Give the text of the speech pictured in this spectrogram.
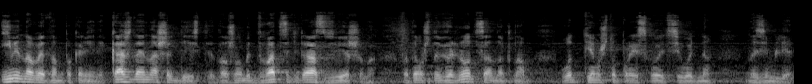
Именно в этом поколении каждое наше действие должно быть 20 раз взвешено, потому что вернется оно к нам вот тем, что происходит сегодня на земле.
